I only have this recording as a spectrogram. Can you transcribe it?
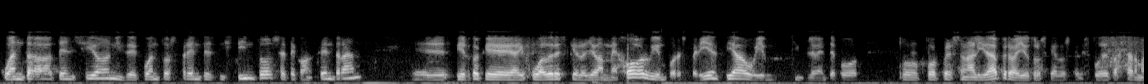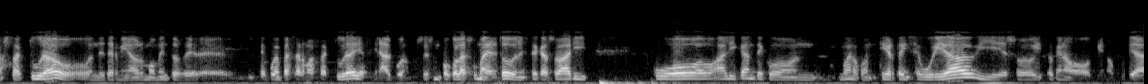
cuánta tensión y de cuántos frentes distintos se te concentran eh, es cierto que hay jugadores que lo llevan mejor, bien por experiencia o bien simplemente por, por, personalidad, pero hay otros que a los que les puede pasar más factura o en determinados momentos de, de, te pueden pasar más factura y al final, bueno, pues es un poco la suma de todo. En este caso, Ari jugó Alicante con, bueno, con cierta inseguridad y eso hizo que no, que no pudiera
